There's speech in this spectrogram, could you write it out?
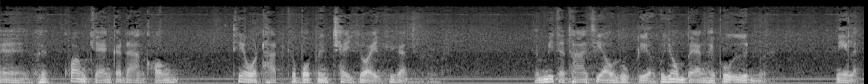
เออความแข็งกระด้างของเทวทัดกับโมเป็นชัยย่อยขี้กันมิตรทาที่เอาลูกเดียวก็ย่อมแบ่งให้ผู้อื่นนี่แหละ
